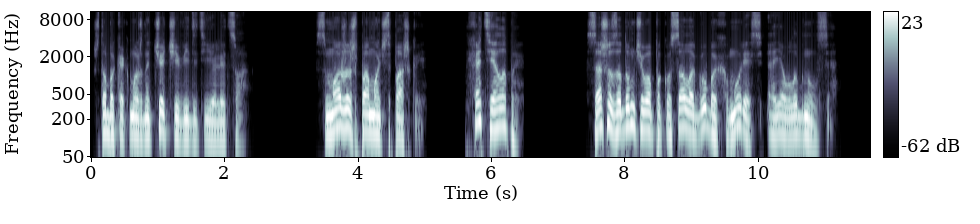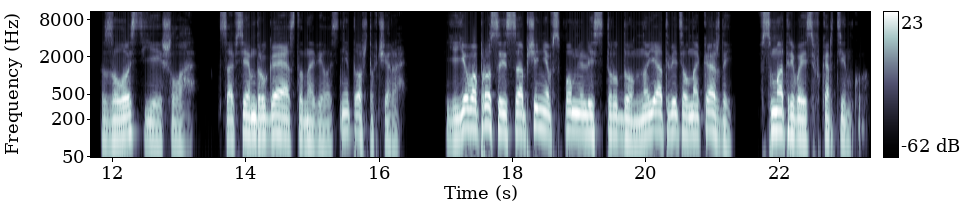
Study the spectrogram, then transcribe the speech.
чтобы как можно четче видеть ее лицо. «Сможешь помочь с Пашкой?» «Хотела бы», Саша задумчиво покусала губы, хмурясь, а я улыбнулся. Злость ей шла. Совсем другая остановилась, не то что вчера. Ее вопросы из сообщения вспомнились с трудом, но я ответил на каждый, всматриваясь в картинку.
